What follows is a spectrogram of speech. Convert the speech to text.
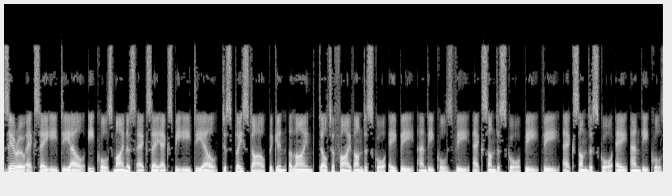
0 xaedl equals minus xaxbedl display style begin aligned delta 5 underscore ab and equals v x underscore b v x underscore a and equals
